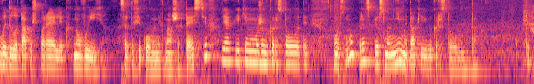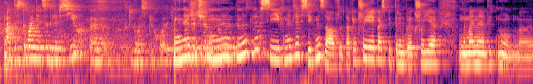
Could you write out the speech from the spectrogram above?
видало також перелік новий сертифікованих наших тестів, які ми можемо використовувати. Ось, ну, в принципі, основні ми так і використовуємо. Так. А тестування це для всіх, е, хто до вас приходить? Не, не, не для всіх, не для всіх, не завжди так. Якщо є якась підтримка, якщо є мене від ну, е,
